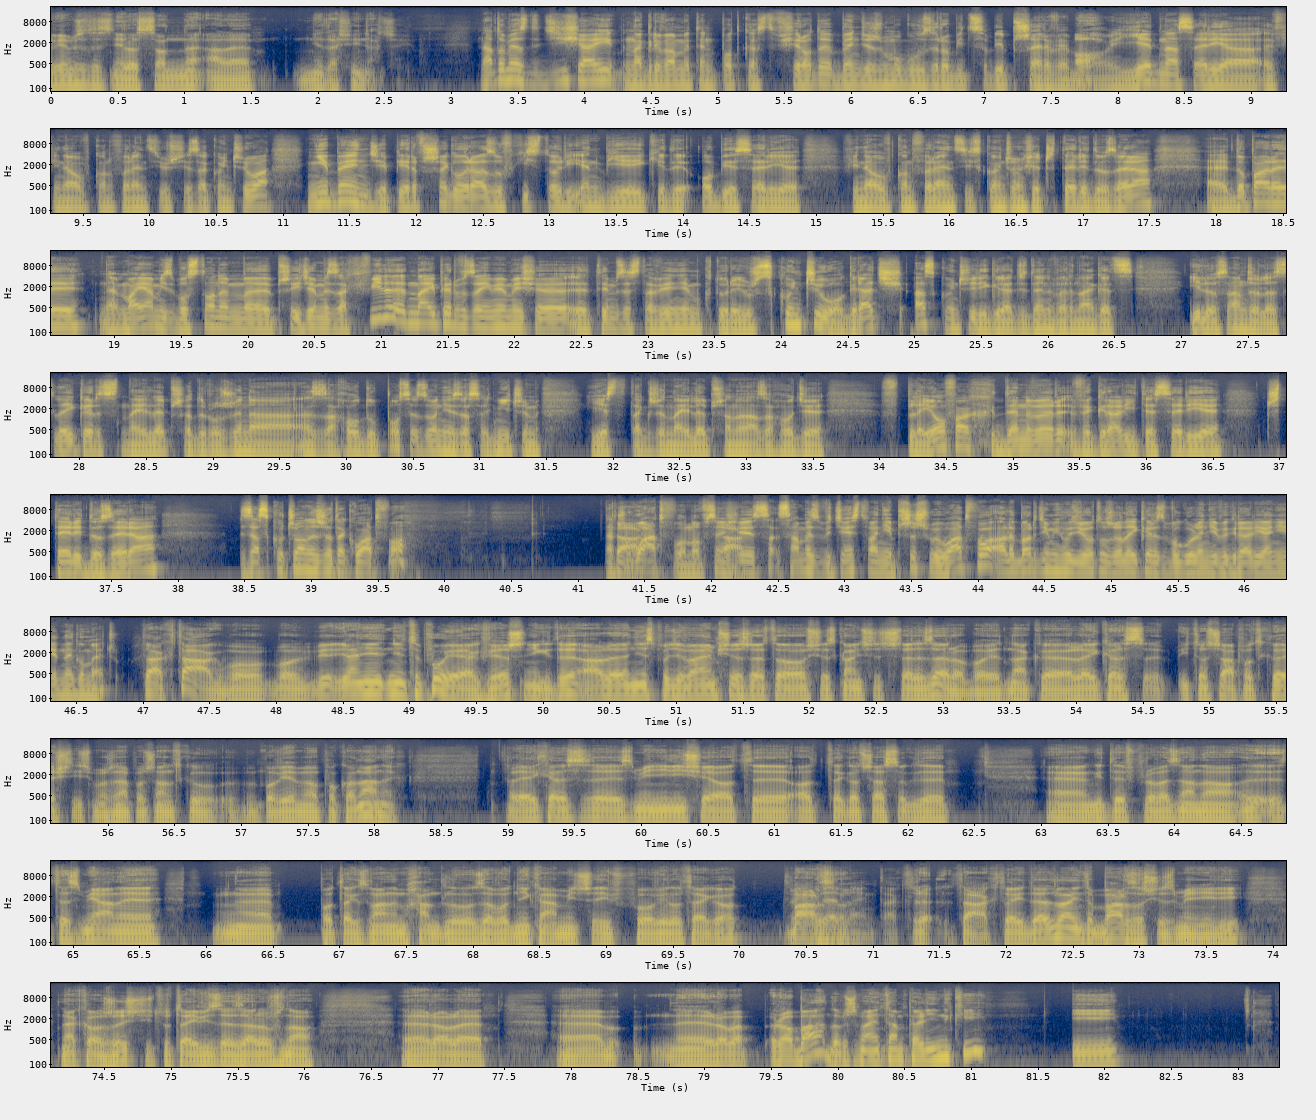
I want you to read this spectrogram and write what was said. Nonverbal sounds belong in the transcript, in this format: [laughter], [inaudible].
Wiem, że to jest nierozsądne, ale nie da się inaczej. Natomiast dzisiaj nagrywamy ten podcast w środę, będziesz mógł zrobić sobie przerwę, bo O! jedna seria finałów konferencji już się zakończyła. Nie będzie pierwszego razu w historii NBA, kiedy obie serie finałów konferencji skończą się 4 do 0. E, Do pary Miami z Bostonem e, przejdziemy za chwilę. Najpierw zajmiemy się e, tym zestawieniem, które już skończyło grać, a skończyli grać Denver Nuggets i Los Angeles Lakers. Najlepsza drużyna zachodu po sezonie zasadniczym jest także najlepsza na zachodzie w playoffach. Denver wygrali tę serię 4 do 0. Zaskoczony, że tak łatwo? Znaczy Tak. łatwo, no w sensie Tak. sa- same zwycięstwa nie przyszły łatwo, ale bardziej mi chodzi o to, że Lakers w ogóle nie wygrali ani jednego meczu. Tak, tak, bo, bo ja nie, nie typuję, jak wiesz, nigdy, ale nie spodziewałem się, że to się skończy 4-0, bo jednak e, Lakers, i to trzeba podkreślić, może na początku powiemy o pokonanych. Lakers e, zmienili się od, e, od tego czasu, gdy, gdy wprowadzono e, te zmiany e, po tak zwanym handlu zawodnikami, czyli w połowie lutego. Bardzo. Deadline, tak. Tre- Tak, tutaj deadline to bardzo się zmienili na korzyść i tutaj widzę zarówno e, rolę e, e, Roba, Roba, dobrze pamiętam, Pelinki i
